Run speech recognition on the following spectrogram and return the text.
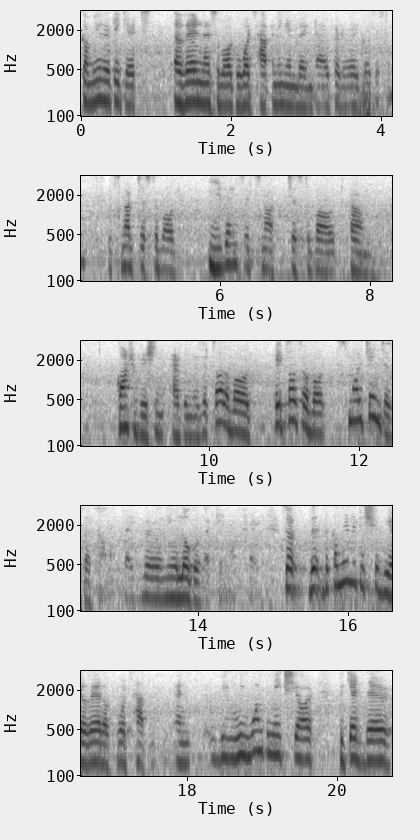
community gets awareness about what's happening in the entire Fedora ecosystem. It's not just about events. It's not just about um, contribution avenues. It's all about, it's also about small changes that come up, like the new logo that came out? So the, the community should be aware of what's happening. And we, we want to make sure we get there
